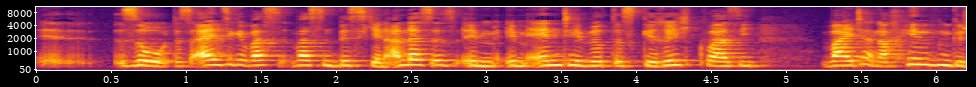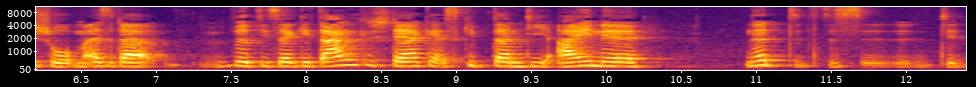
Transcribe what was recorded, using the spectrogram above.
äh, so, das Einzige, was, was ein bisschen anders ist, im, im NT wird das Gericht quasi weiter nach hinten geschoben. Also da wird dieser Gedanke stärker, es gibt dann die eine ne, das, die,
